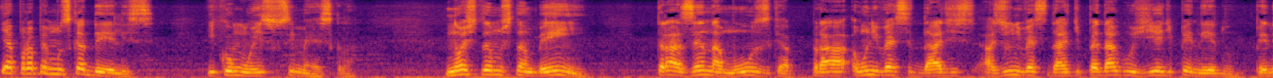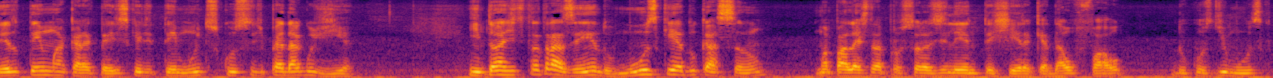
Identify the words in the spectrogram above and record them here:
e a própria música deles, e como isso se mescla. Nós estamos também trazendo a música para universidades, as universidades de pedagogia de Penedo. Penedo tem uma característica de ter muitos cursos de pedagogia. Então a gente está trazendo música e educação, uma palestra da professora Giliane Teixeira, que é da UFAL, do curso de música,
